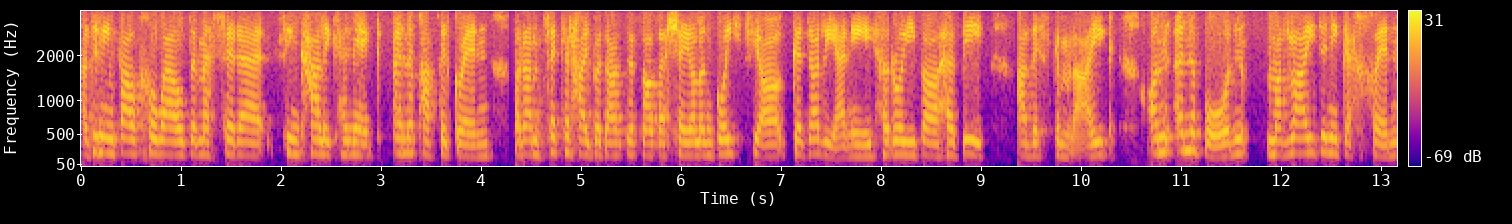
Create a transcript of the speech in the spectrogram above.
a dyn ni'n falch o weld y mesurau sy'n cael eu cynnig yn y papur gwyn o ran sicrhau bod awdurdodau lleol yn gweithio gyda rieni hyrwyddo hybu addysg Gymraeg, ond yn y bôn, mae rhaid i ni gychwyn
